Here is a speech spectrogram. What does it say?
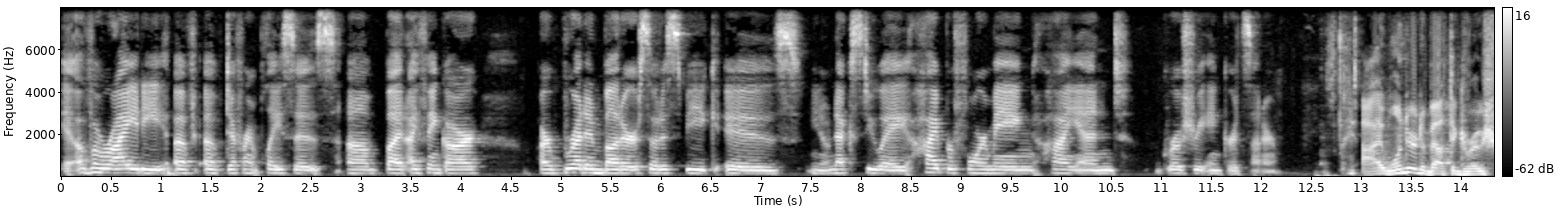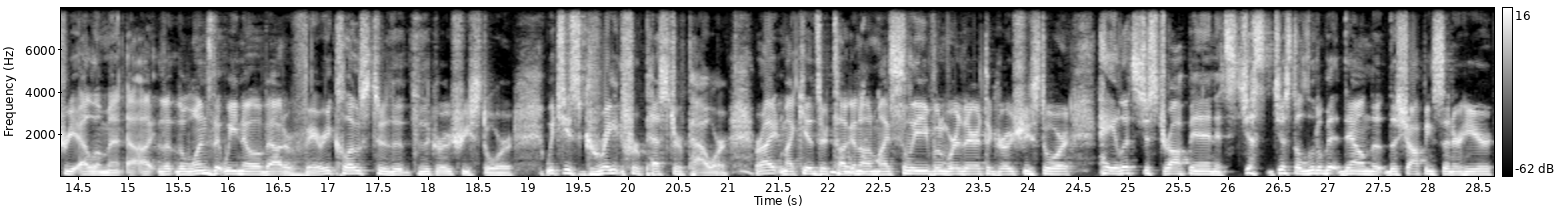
a variety of, of different places. Um, but I think our our bread and butter, so to speak, is you know next to a high performing, high end grocery anchored center. I wondered about the grocery element. Uh, the, the, ones that we know about are very close to the, to the grocery store, which is great for pester power, right? My kids are tugging on my sleeve when we're there at the grocery store. Hey, let's just drop in. It's just just a little bit down the, the shopping center here.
